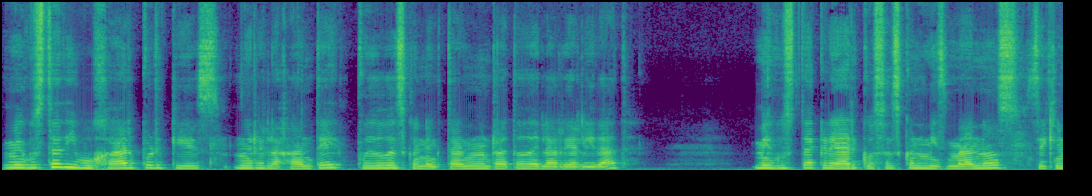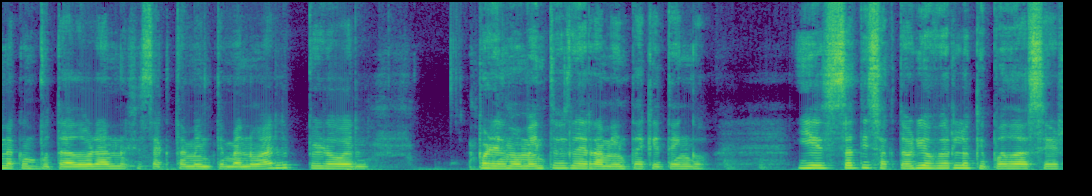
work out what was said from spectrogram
Me gusta dibujar porque es muy relajante, puedo desconectarme un rato de la realidad. Me gusta crear cosas con mis manos, sé que una computadora no es exactamente manual, pero el, por el momento es la herramienta que tengo. Y es satisfactorio ver lo que puedo hacer.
